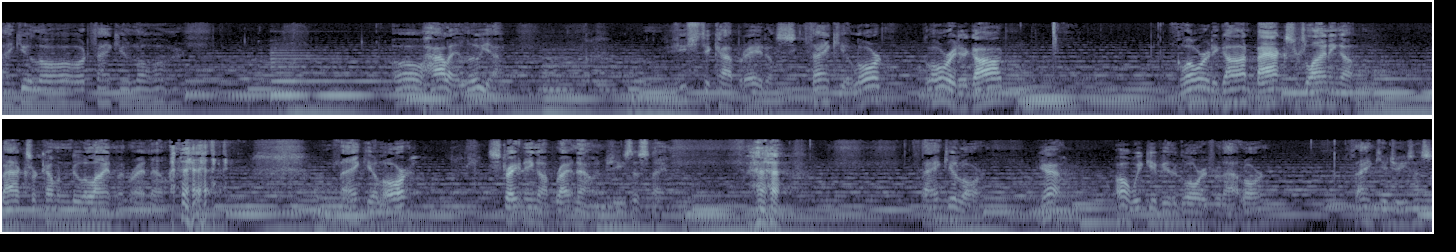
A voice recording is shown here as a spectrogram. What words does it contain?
Thank you, Lord. Thank you, Lord. Oh, hallelujah. Thank you, Lord. Glory to God. Glory to God. Backs are lining up. Backs are coming into alignment right now. Thank you, Lord. Straightening up right now in Jesus' name. Thank you, Lord. Yeah. Oh, we give you the glory for that, Lord. Thank you, Jesus.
